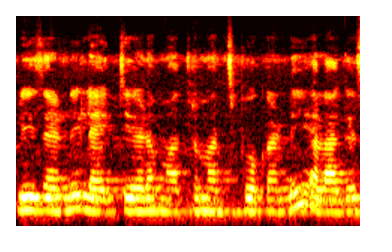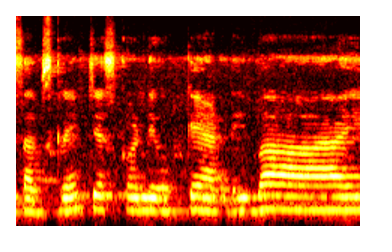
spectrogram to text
ప్లీజ్ అండి లైక్ చేయడం మాత్రం మర్చిపోకండి. అలాగే సబ్స్క్రైబ్ చేసుకోండి. ఓకే అండి. బాయ్.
